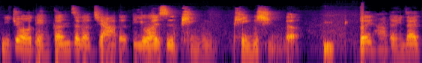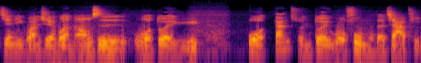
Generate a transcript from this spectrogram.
你就有点跟这个家的地位是平平行的，所以他等于在建立关系的过程当中，是我对于。我单纯对我父母的家庭，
